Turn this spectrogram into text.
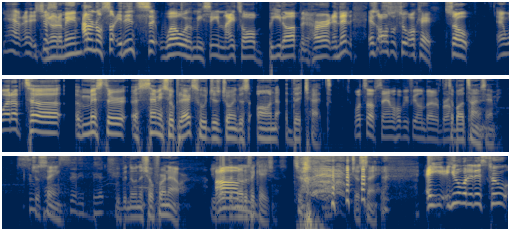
Yeah, it's just You know what I mean? I don't know. So it didn't sit well with me seeing Naito all beat up and hurt, and then it's also too okay. So And what up to uh, Mr. Sammy Suplex who just joined us on the chat? what's up, Sam? I hope you're feeling better, bro. It's about time, Sammy. Just saying. We've been doing the show for an hour. You got the Um, notifications. just saying. And you, you know what it is too.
